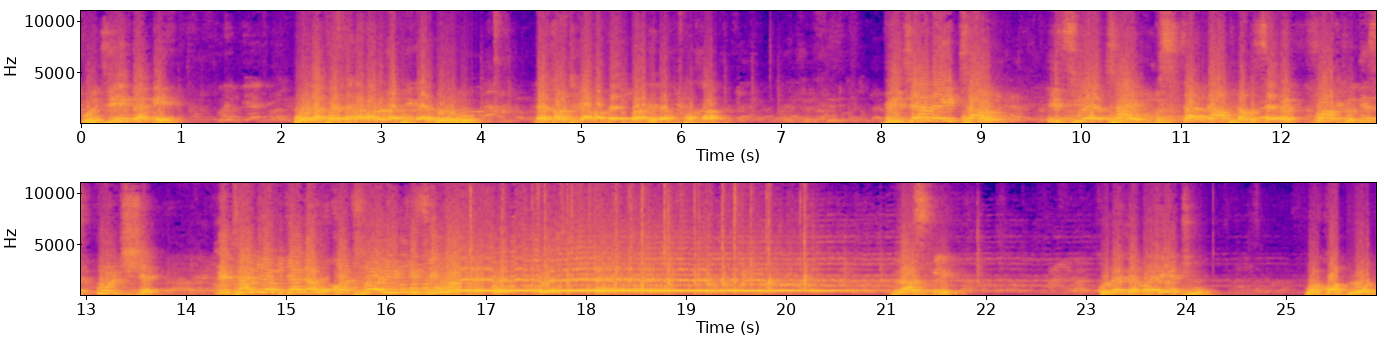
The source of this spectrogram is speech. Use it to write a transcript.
Ujinga ni una pesa na bado unapiga nduru na county government bado inakupakata. Vijana hii town, it's your time, stand up na mseme fuck to this bullshit. Ni time ya vijana kucontrol hii kisiko. Lastly, kuna jamaa yetu wako abroad.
